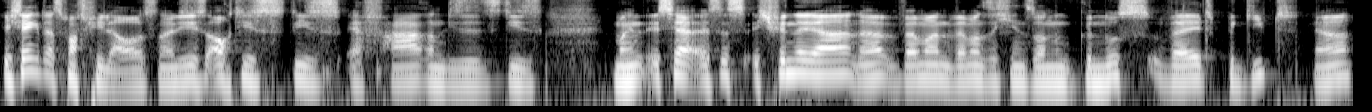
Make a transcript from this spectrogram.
ich denke, das macht viel aus. Ne? Dieses, auch dieses, dieses Erfahren, dieses, dieses, man ist ja, es ist, ich finde ja, ne, wenn man, wenn man sich in so eine Genusswelt begibt, ja,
